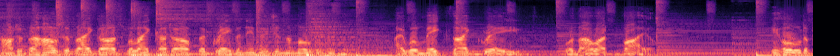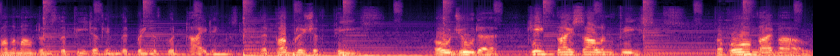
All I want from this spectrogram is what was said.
Out of the house of thy gods will I cut off the graven image and the molten image. I will make thy grave, for thou art vile. Behold upon the mountains the feet of him that bringeth good tidings, that publisheth peace. O Judah, keep thy solemn feasts, perform thy vows,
